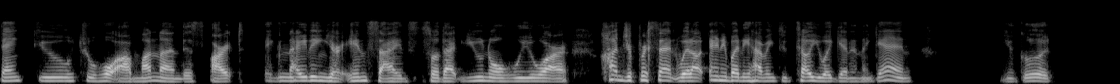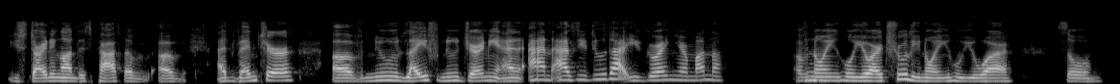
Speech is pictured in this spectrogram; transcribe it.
thank you to Ho'amana and this art igniting your insides so that you know who you are 100% without anybody having to tell you again and again you're good. You're starting on this path of of adventure of new life new journey and and as you do that you're growing your mana of Mm. knowing who you are truly knowing who you are. So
